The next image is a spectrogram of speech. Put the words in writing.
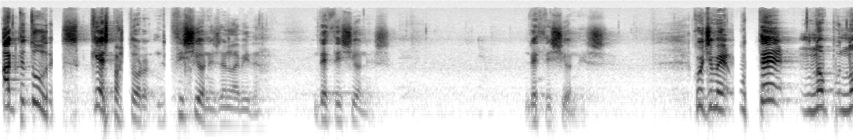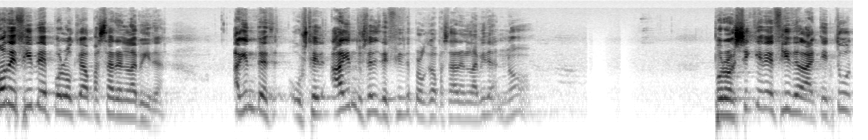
Actitudes. ¿Qué es, pastor? Decisiones en la vida. Decisiones. Decisiones. Escúcheme, usted no, decide por lo que va a pasar en la vida. ¿Alguien de, usted, ¿Alguien de ustedes decide por lo que va a pasar en la vida? No. Pero sí que decide la actitud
